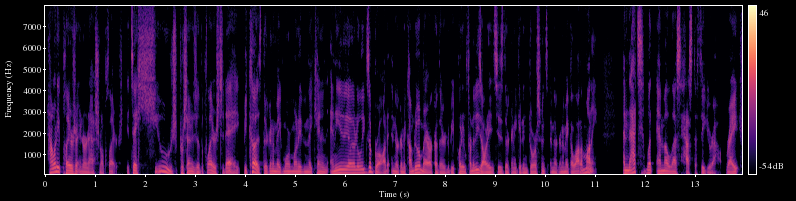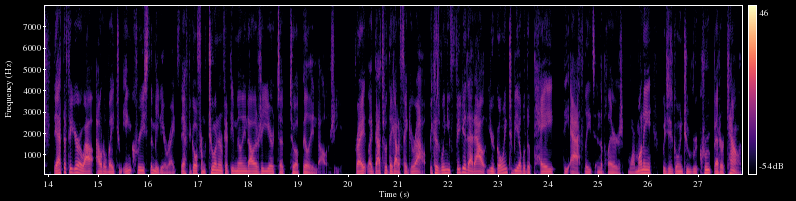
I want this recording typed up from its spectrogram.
how many players are international players? It's a huge percentage of the players today because they're going to make more money than they can in any of the other leagues abroad. And they're going to come to America. They're going to be put in front of these audiences. They're going to get endorsements and they're going to make a lot of money. And that's what MLS has to figure out, right? They have to figure out, out a way to increase the media rights. They have to go from $250 million a year to, to a billion dollars a year right? Like that's what they got to figure out. Because when you figure that out, you're going to be able to pay the athletes and the players more money, which is going to recruit better talent.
